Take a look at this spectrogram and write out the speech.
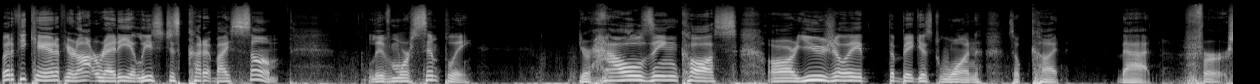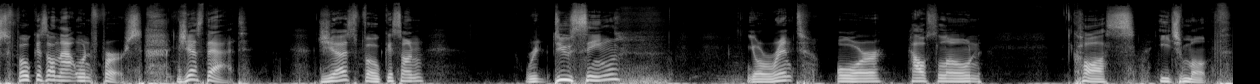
But if you can, if you're not ready, at least just cut it by some. Live more simply. Your housing costs are usually the biggest one, so cut that first. Focus on that one first. Just that. Just focus on reducing your rent or house loan costs each month.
